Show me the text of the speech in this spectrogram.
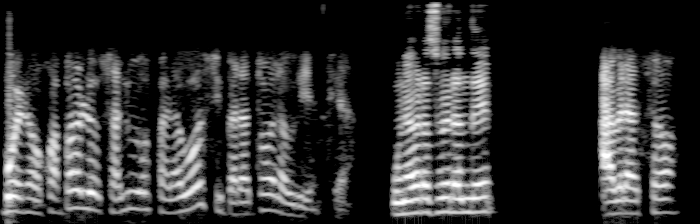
Bueno, Juan Pablo, saludos para vos y para toda la audiencia. Un abrazo grande. Abrazo.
